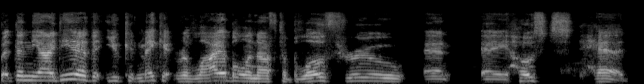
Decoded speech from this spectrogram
But then the idea that you could make it reliable enough to blow through an a host's head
